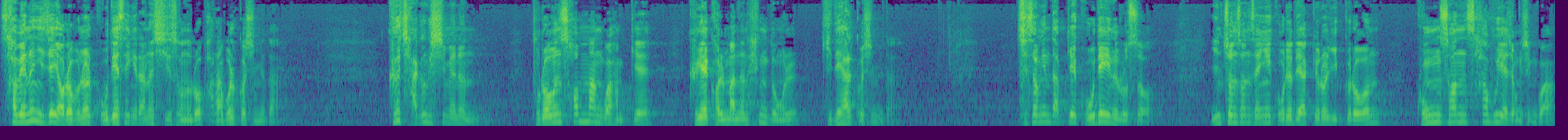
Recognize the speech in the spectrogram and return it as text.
사회는 이제 여러분을 고대생이라는 시선으로 바라볼 것입니다. 그 자긍심에는 부러운 선망과 함께 그에 걸맞는 행동을 기대할 것입니다. 지성인답게 고대인으로서 인천 선생이 고려대학교를 이끌어온 공선 사후의 정신과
